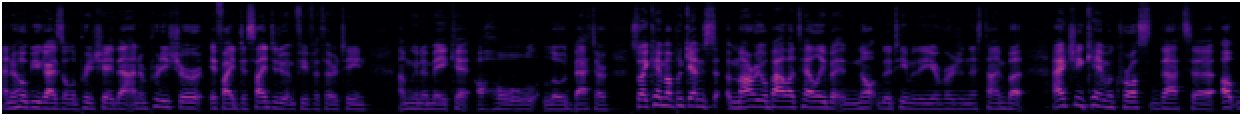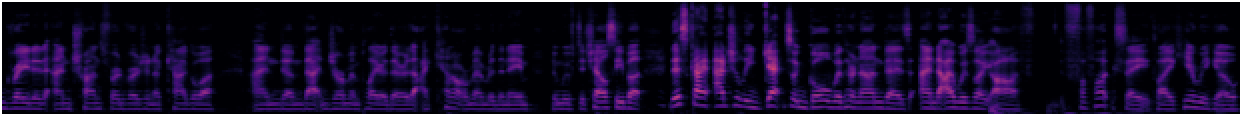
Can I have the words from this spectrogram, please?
and I hope you guys will appreciate that, and I'm pretty sure if I decide to do it in FIFA 13, I'm going to make it a whole load better. So I came up against Mario Balotelli, but not the Team of the Year version this time, but I actually came across that uh, upgraded and transferred version of Kagawa, and um, that German player there that I cannot remember the name who moved to Chelsea. But this guy actually gets a goal with Hernandez, and I was like, oh, for fuck's sake, like, here we go.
